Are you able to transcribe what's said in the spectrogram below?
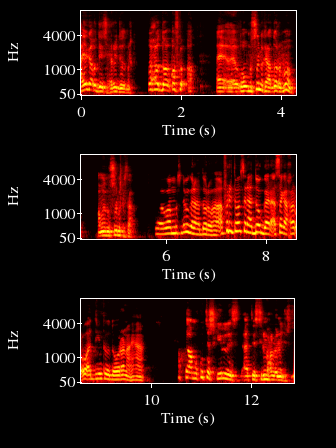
Ayagaa u daysa xorriyaddooda marka. Waxuu doo qofka wuu muslimi karaa door moo ama muslimi kartaa? Waa muslimi kara hadduu rabo haa afar iyo toban sane hadduu gaaro asagaa xor u addiintooda dooranaya haa aad wax loo ina jirto.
